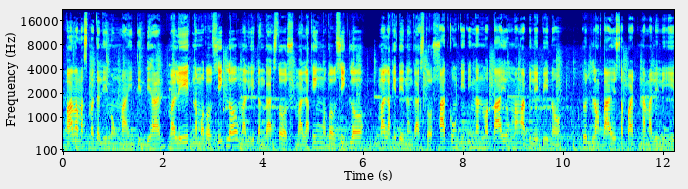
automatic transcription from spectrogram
Para mas madali mong maintindihan, maliit na motorsiklo, maliit ang gastos. Malaking motorsiklo, malaki din ang gastos. At kung titingnan mo tayong mga Pilipino, doon lang tayo sa part na maliliit.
